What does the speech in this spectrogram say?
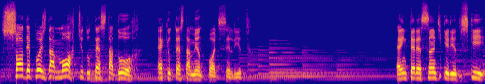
Só depois da morte do testador é que o testamento pode ser lido. É interessante, queridos, que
